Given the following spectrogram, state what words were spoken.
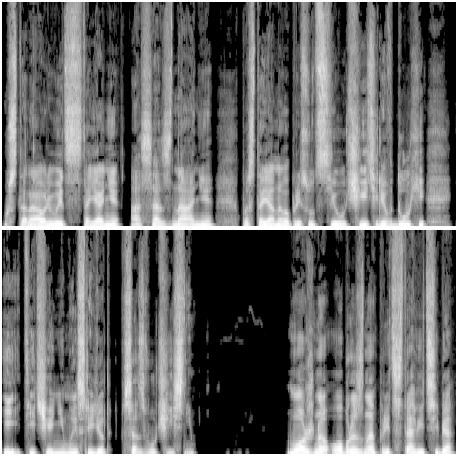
Устанавливается состояние осознания, постоянного присутствия учителя в духе, и течение мысли идет в созвучии с ним. Можно образно представить себя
